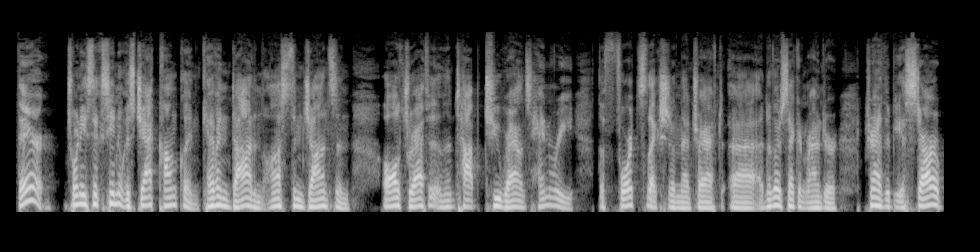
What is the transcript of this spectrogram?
there. 2016, it was Jack Conklin, Kevin Dodd, and Austin Johnson, all drafted in the top two rounds. Henry, the fourth selection in that draft, uh, another second rounder, turned out to be a star,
